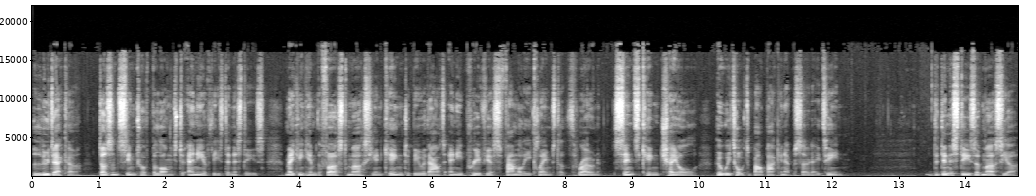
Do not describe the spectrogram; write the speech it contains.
Ludeca doesn't seem to have belonged to any of these dynasties, making him the first Mercian king to be without any previous family claims to the throne, since King Ceol, who we talked about back in episode 18. The dynasties of Mercia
